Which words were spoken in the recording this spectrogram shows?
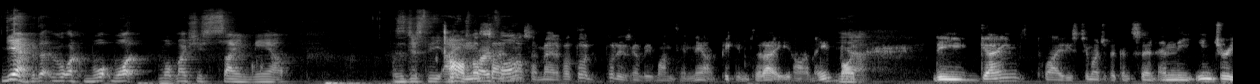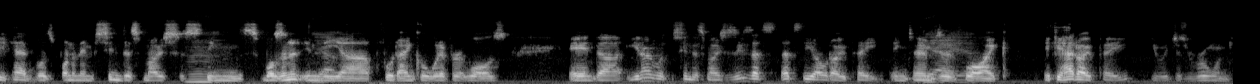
Yeah, but that, like, what what what makes you say now? Is it just the age Oh, I'm not saying, profile? I'm not saying, man. If I thought thought he was going to be one ten now, I'd pick him today. You know what I mean? Like yeah, the games played is too much of a concern, and the injury he had was one of them syndesmosis Mm. things, wasn't it? In the uh, foot, ankle, whatever it was. And uh, you know what syndesmosis is? That's that's the old OP in terms Yeah, of yeah. like if you had OP, you were just ruined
